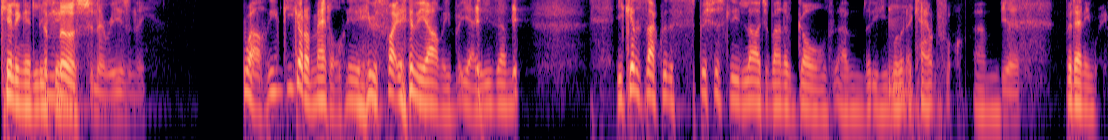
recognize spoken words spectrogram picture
killing and A looting. mercenary, isn't he? Well, he, he got a medal. He, he was fighting in the army, but yeah, he's um, he comes back with a suspiciously large amount of gold um, that he won't Mm. account for. Um, Yeah. But anyway,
